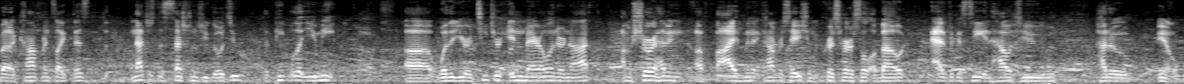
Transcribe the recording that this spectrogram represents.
about a conference like this. Not just the sessions you go to, the people that you meet. Uh, whether you're a teacher in Maryland or not, I'm sure having a five-minute conversation with Chris Hersl about advocacy and how to how to you know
